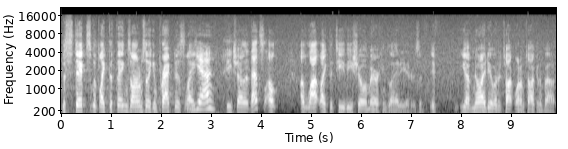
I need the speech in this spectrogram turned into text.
the sticks with like the things on them so they can practice like yeah. each other. That's a, a lot like the TV show American Gladiators. If, if you have no idea what, to talk, what I'm talking about,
